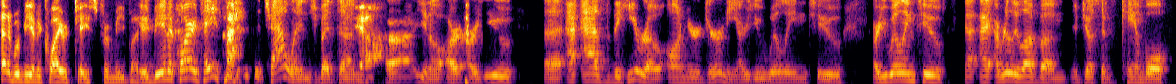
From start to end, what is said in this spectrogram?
that would be an acquired taste for me but it would be an acquired taste. It's, it's a challenge but um, yeah. Uh, you know are are you uh, as the hero on your journey are you willing to are you willing to i, I really love um, joseph campbell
